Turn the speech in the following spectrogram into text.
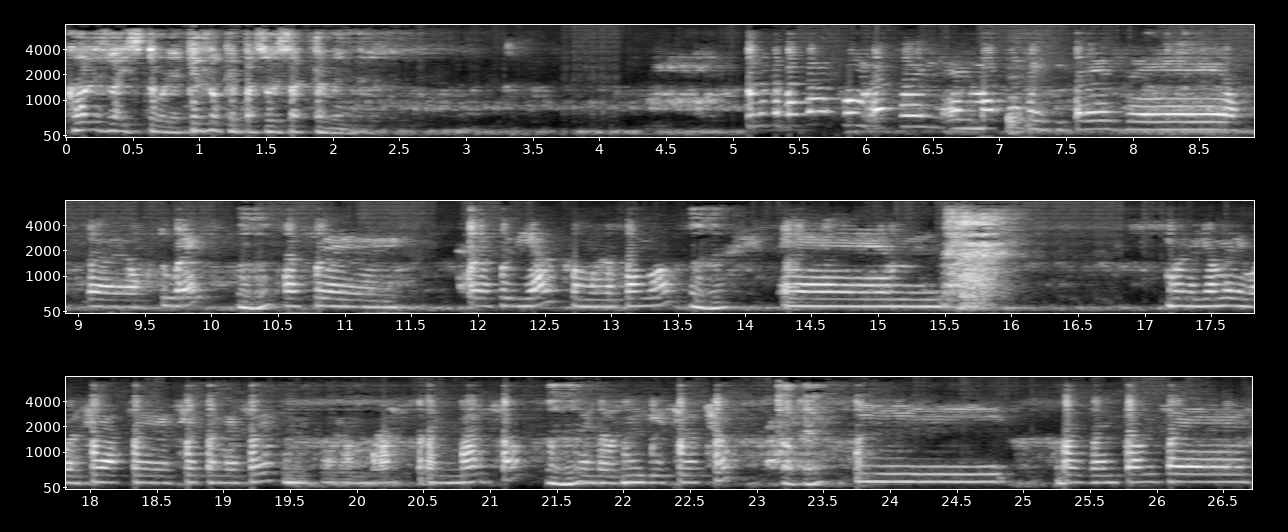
¿Cuál es la historia? ¿Qué es lo que pasó exactamente? Fue el, martes 23 de, octubre, hace, hace días, como lo pongo. Em, bueno, yo me divorcié hace siete meses, en marzo, del 2018. Y pues entonces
